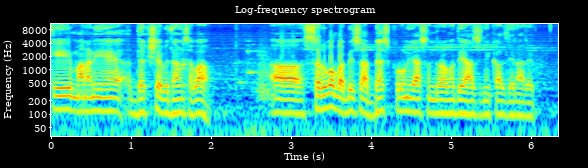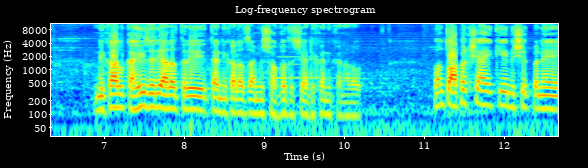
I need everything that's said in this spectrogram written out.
की माननीय अध्यक्ष विधानसभा सर्व बाबीचा अभ्यास करून या संदर्भामध्ये आज निकाल देणार आहेत. निकाल काही जरी आलं तरी त्या निकालाचं आम्ही स्वागतच या ठिकाणी करणार आहोत. परंतु अपेक्षा आहे की निश्चितपणे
